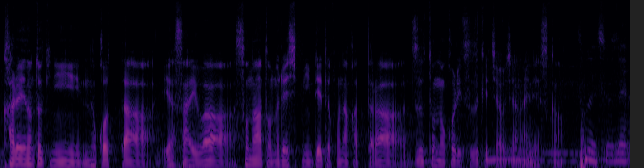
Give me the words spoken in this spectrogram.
カレーの時に残った野菜はその後のレシピに出てこなかったらずっと残り続けちゃうじゃないですか。そうですよね。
